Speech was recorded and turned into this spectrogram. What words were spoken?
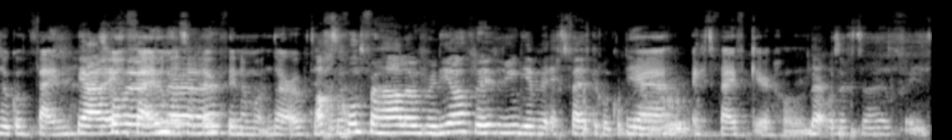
is ook wel fijn. Ja, het is gewoon fijn een, omdat we het eh, leuk vinden om daar ook te. Achtergrondverhalen over die aflevering, die hebben we echt vijf keer ook opgenomen. Ja, echt vijf keer gewoon. Dat was echt eh, heel vervelend.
